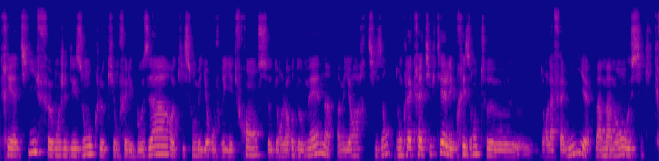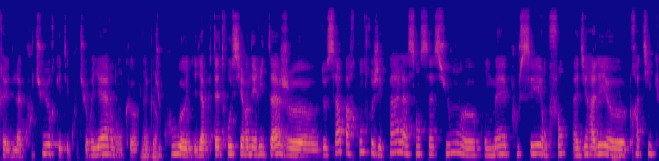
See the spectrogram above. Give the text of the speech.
créatif. Moi, j'ai des oncles qui ont fait les beaux-arts, qui sont meilleurs ouvriers de France dans leur domaine, un meilleur artisan. Donc la créativité, elle est présente euh, dans la famille. Ma maman aussi qui crée de la couture, qui était couturière, donc, euh, du coup, euh, il y a peut-être aussi un héritage de ça. Par contre, j'ai pas la sensation qu'on m'ait poussé enfant à dire allez, mhm. pratique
